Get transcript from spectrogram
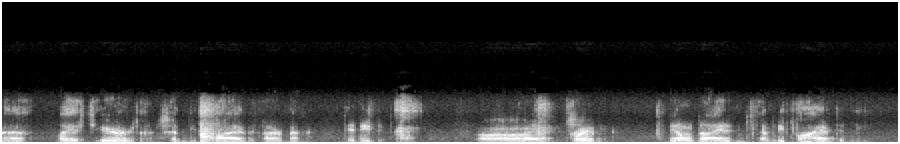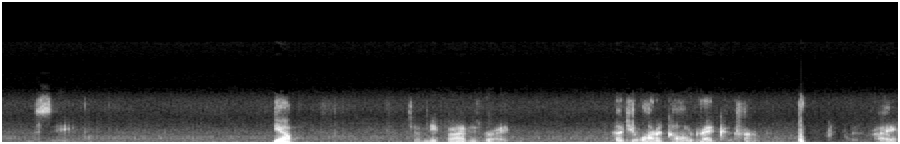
Uh, last year, uh, 75, as I remember. Didn't he? Uh, right. Bill died in 75, didn't he? Let's see. Yeah. Seventy-five is right. Don't you want a cold drink? Or- Right.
